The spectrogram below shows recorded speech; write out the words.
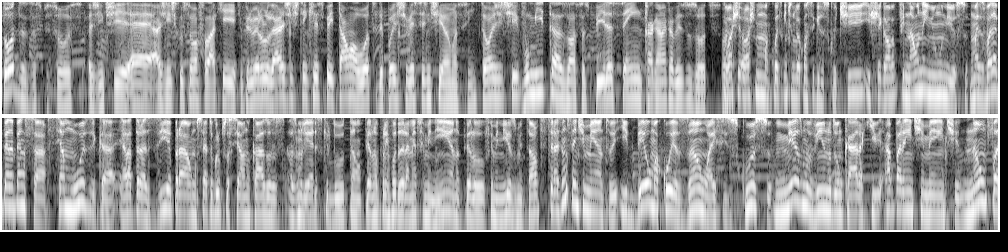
todas as pessoas. A gente é, a gente costuma falar que em primeiro lugar a gente tem que respeitar um ao outro, depois a gente vê se a gente ama assim. Então a gente vomita as nossas piras sem cagar na cabeça dos outros. Eu acho, eu acho uma coisa que a gente não vai conseguir discutir e chegar a final nenhum nisso. Mas vale a pena pensar. Se a música ela trazia pra um certo grupo social, no caso as, as mulheres que lutam pelo, pelo empoderamento feminino, pelo feminismo e tal, se trazia um sentimento e deu uma coesão a esse discurso, mesmo vindo de um cara que aparentemente não fazia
